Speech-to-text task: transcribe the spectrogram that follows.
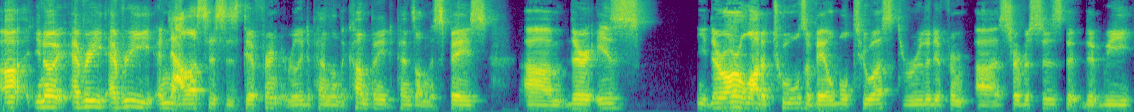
Uh, you know, every every analysis is different. It really depends on the company. It depends on the space. Um, there is there are a lot of tools available to us through the different uh, services that, that we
